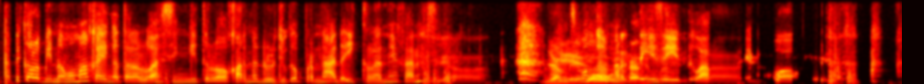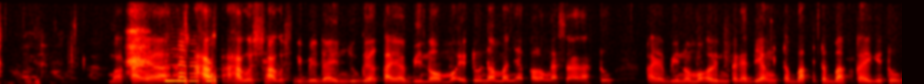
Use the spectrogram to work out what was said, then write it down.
Tapi kalau binomo mah kayak nggak terlalu asing gitu loh, karena dulu juga pernah ada iklannya kan. Iya. Yang. Cuma wow, nggak kan? ngerti sih itu apa. Wow. makanya ha- harus harus dibedain juga kayak binomo. Itu namanya kalau nggak salah tuh kayak binomo olimpiade yang tebak-tebak kayak gitu.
